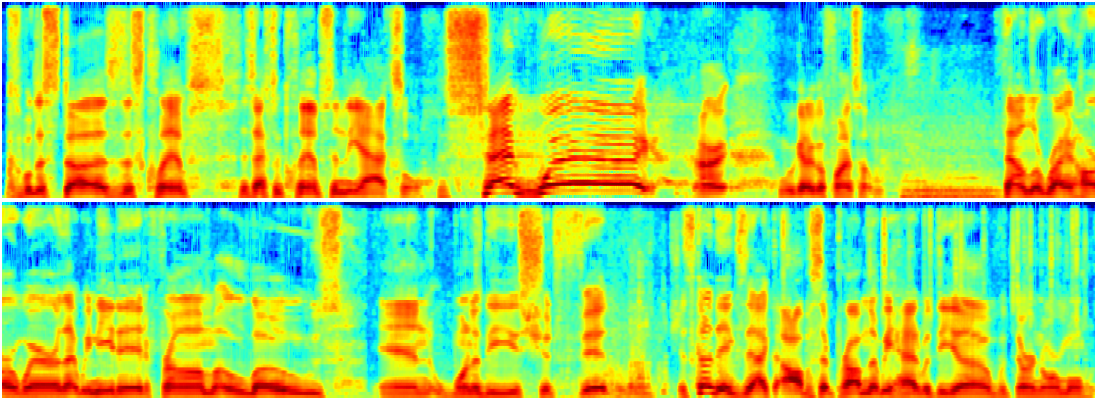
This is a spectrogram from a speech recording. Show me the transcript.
Because what this does is this clamps, this actually clamps in the axle. Segway! All right, we gotta go find something. Found the right hardware that we needed from Lowe's and one of these should fit. It's kind of the exact opposite problem that we had with the uh, with our normal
